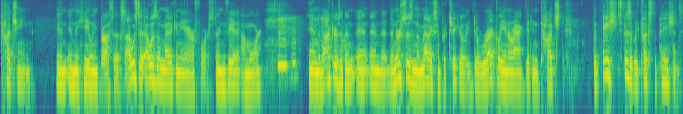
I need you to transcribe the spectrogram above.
touching in, in the healing process. I was I was a medic in the Air Force during the Vietnam War, mm-hmm. and mm-hmm. the doctors and and, and the, the nurses and the medics in particular directly interacted and touched the patients physically touched the patients.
